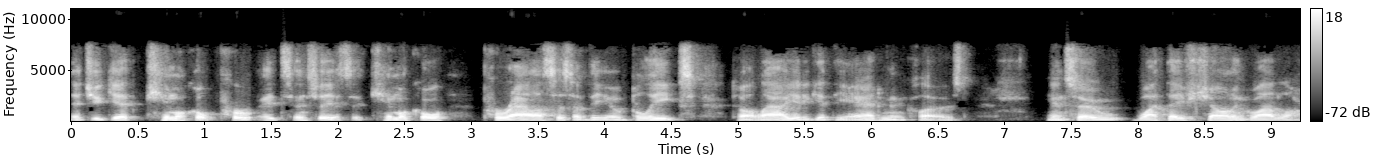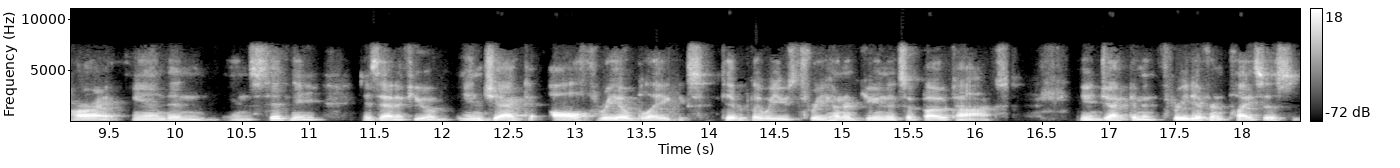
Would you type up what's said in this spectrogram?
that you get chemical. Per, essentially, it's a chemical paralysis of the obliques to allow you to get the abdomen closed. And so, what they've shown in Guadalajara and in, in Sydney is that if you inject all three obliques, typically we use 300 units of Botox, you inject them in three different places,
